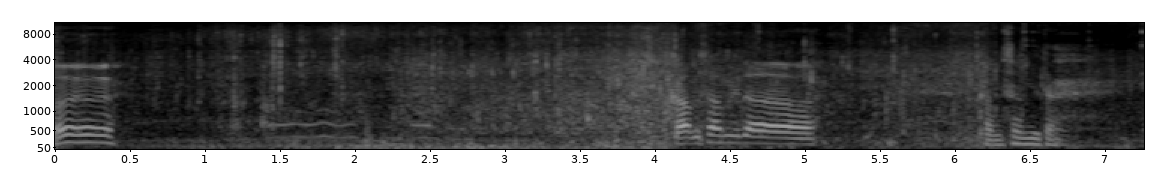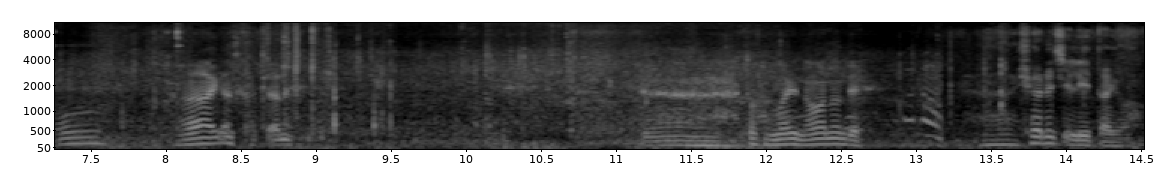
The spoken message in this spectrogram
어, 감사합니다. 감사합니다. 아, 이건 사자네. 야, 또 한 마리 나왔는데. 아, 혀를 찔렸다요.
